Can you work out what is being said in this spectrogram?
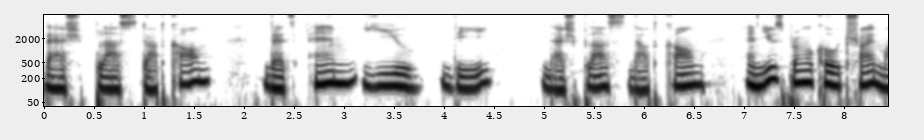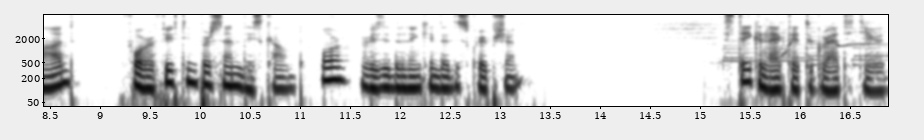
mood-plus.com. That's M U D plus.com and use promo code TRYMUD for a 15% discount or visit the link in the description. Stay connected to gratitude.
